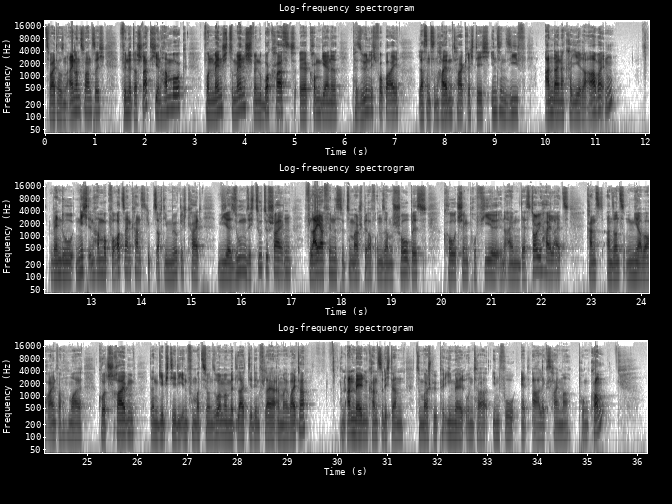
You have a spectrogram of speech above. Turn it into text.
2021 findet das statt hier in Hamburg von Mensch zu Mensch. Wenn du Bock hast, äh, komm gerne persönlich vorbei. Lass uns einen halben Tag richtig intensiv an deiner Karriere arbeiten. Wenn du nicht in Hamburg vor Ort sein kannst, gibt es auch die Möglichkeit, via Zoom sich zuzuschalten. Flyer findest du zum Beispiel auf unserem Showbiz-Coaching-Profil in einem der Story-Highlights. Kannst ansonsten mir aber auch einfach nochmal kurz schreiben. Dann gebe ich dir die Information so einmal mit, leite dir den Flyer einmal weiter. Und anmelden kannst du dich dann zum Beispiel per E-Mail unter info.alexheimer.com.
